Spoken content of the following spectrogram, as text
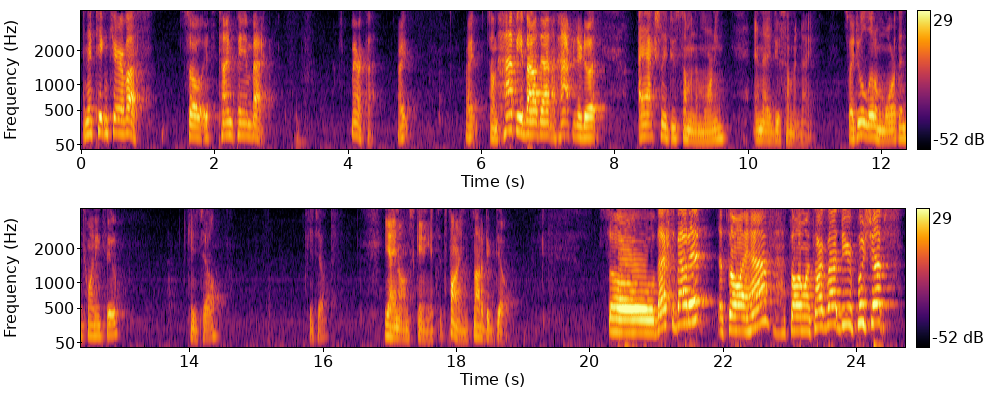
and they've taken care of us. So it's time to pay them back. America, right? right? So I'm happy about that. I'm happy to do it. I actually do some in the morning and then I do some at night. So I do a little more than 22. Can you tell? Can you tell? Yeah, I know I'm skinny. It's, it's fine. It's not a big deal. So that's about it. That's all I have. That's all I want to talk about. Do your push ups.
